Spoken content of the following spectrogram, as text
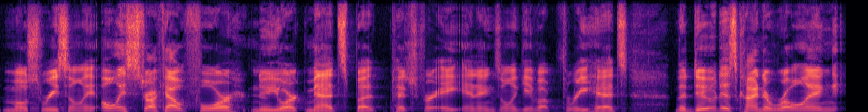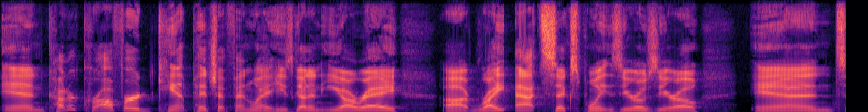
most recently, only struck out four New York Mets, but pitched for eight innings, only gave up three hits. The dude is kind of rolling, and Kutter Crawford can't pitch at Fenway. He's got an ERA uh, right at 6.00. And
